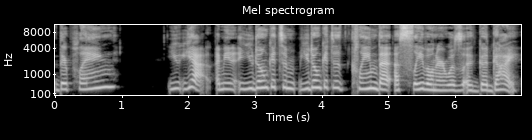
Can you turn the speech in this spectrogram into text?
they're playing you yeah, I mean, you don't get to you don't get to claim that a slave owner was a good guy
